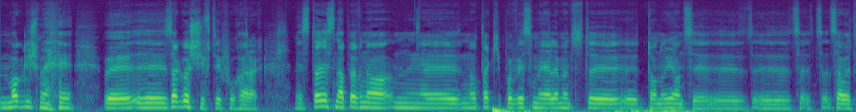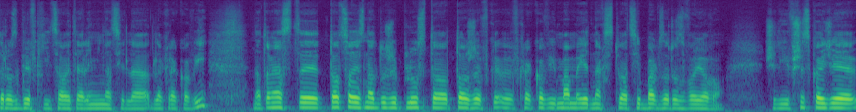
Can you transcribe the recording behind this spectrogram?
mogliśmy zagościć w tych pucharach. Więc to jest na pewno mm, no, taki powiedzmy element tonujący całe te rozgrywki i całe te eliminacje dla, dla Krakowi. Natomiast y, to, co jest na duży plus, to to, że w, w Krakowie mamy jednak sytuację bardzo rozwojową. Czyli wszystko idzie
